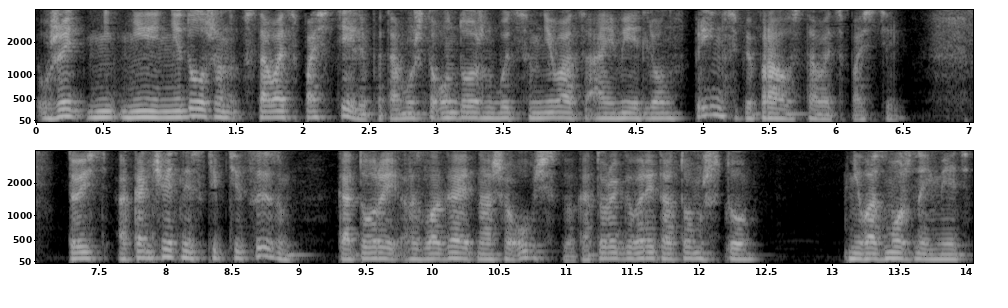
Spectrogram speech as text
уже не, не, не должен вставать с постели, потому что он должен будет сомневаться, а имеет ли он в принципе право вставать с постели. То есть окончательный скептицизм который разлагает наше общество, который говорит о том, что невозможно иметь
